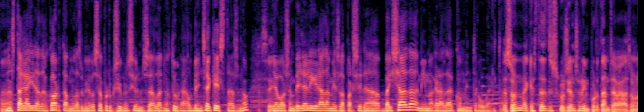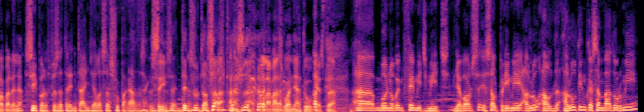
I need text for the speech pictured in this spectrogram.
Ah. no està gaire d'acord amb les meves aproximacions a la natura, almenys aquestes, no? Sí. Llavors, a ella li agrada més la persiana baixada, a mi m'agrada com entra oberta. Són, aquestes discussions són importants, eh, a vegades, amb la parella. Sí, però després de 30 anys ja les has superades, aquestes, Sí? eh? tens uns dels altres. La vas guanyar tu, aquesta. Uh, bueno, vam fer mig-mig. Llavors, és el primer, l'últim que se'n va a dormir,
